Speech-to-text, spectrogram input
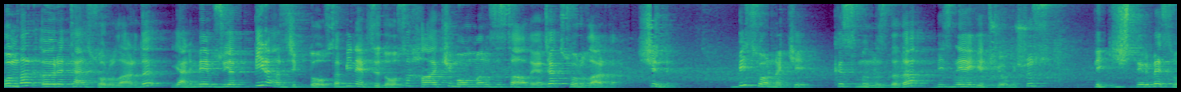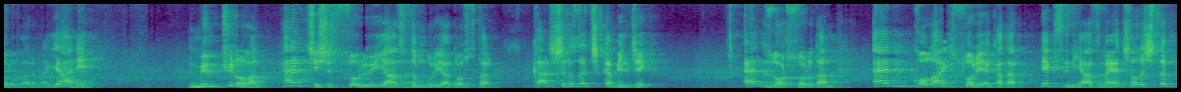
bunlar öğreten sorulardı. Yani mevzuya birazcık da olsa bir nebze de olsa hakim olmanızı sağlayacak sorulardı. Şimdi bir sonraki kısmımızda da biz neye geçiyormuşuz? Pekiştirme sorularına. Yani mümkün olan her çeşit soruyu yazdım buraya dostlarım. Karşınıza çıkabilecek en zor sorudan en kolay soruya kadar hepsini yazmaya çalıştım.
